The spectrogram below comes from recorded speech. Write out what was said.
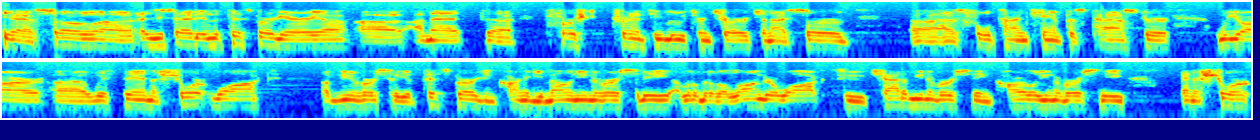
Yeah. So, uh, as you said, in the Pittsburgh area, uh, I'm at uh, First Trinity Lutheran Church, and I serve uh, as full-time campus pastor. We are within a short walk of the University of Pittsburgh and Carnegie Mellon University, a little bit of a longer walk to Chatham University and Carlow University, and a short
